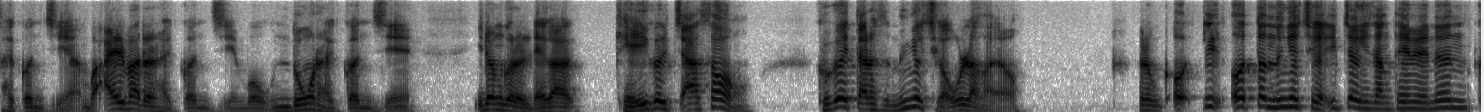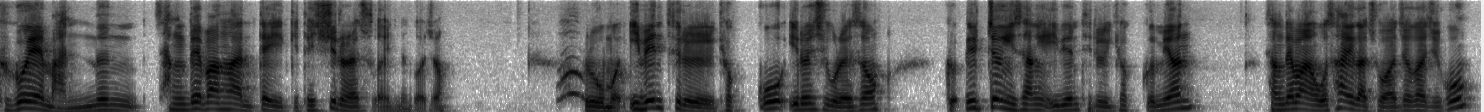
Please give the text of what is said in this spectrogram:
할 건지 뭐 알바를 할 건지 뭐 운동을 할 건지 이런 거를 내가 계획을 짜서 그거에 따라서 능력치가 올라가요. 그럼 어, 떤 능력치가 일정 이상 되면은 그거에 맞는 상대방한테 이렇게 대시를 할 수가 있는 거죠. 그리고 뭐 이벤트를 겪고 이런 식으로 해서 그 일정 이상의 이벤트를 겪으면 상대방하고 사이가 좋아져 가지고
